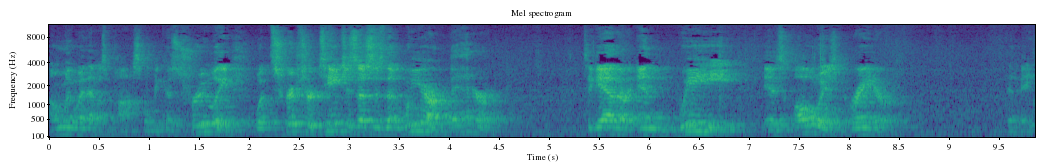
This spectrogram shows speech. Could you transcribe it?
Only way that was possible because truly what Scripture teaches us is that we are better together and we is always greater than me.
